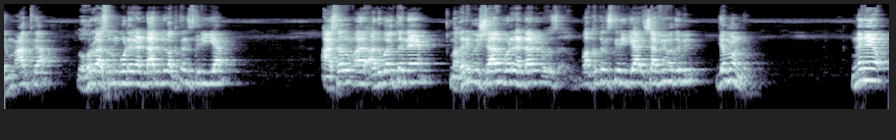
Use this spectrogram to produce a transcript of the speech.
ജംആക്ക ദുഹറും അസറും കൂടെ രണ്ടാമത്തെ വക്തൻ സ്ഥിരിക്കുക അസറും അതുപോലെ തന്നെ മകരി വിഷാവും കൂടെ രണ്ടാം വക്കത്ത് സ്ഥിരിക്കുക ഷാഫി മദബിൽ ജമ്മുണ്ട് ഇങ്ങനെ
